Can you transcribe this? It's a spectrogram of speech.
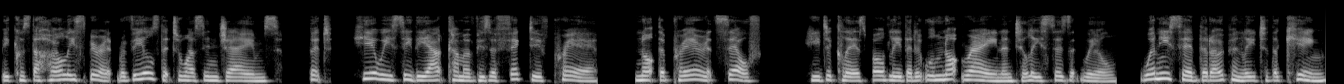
because the Holy Spirit reveals that to us in James. But, here we see the outcome of his effective prayer, not the prayer itself. He declares boldly that it will not rain until he says it will. When he said that openly to the king,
